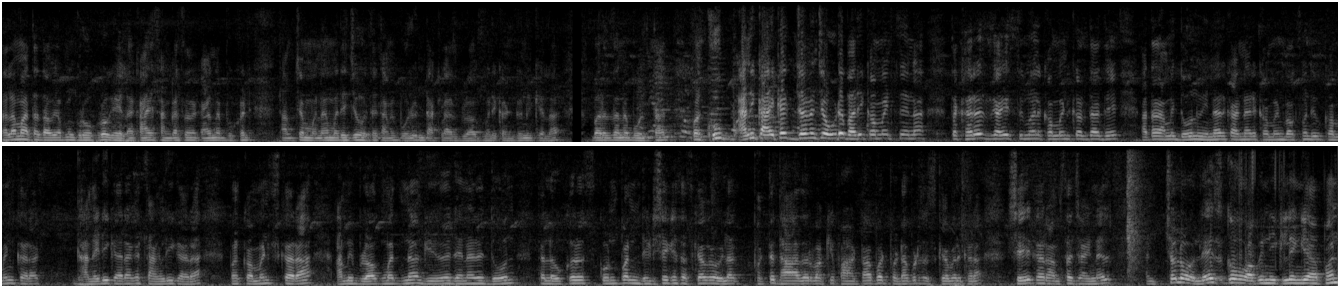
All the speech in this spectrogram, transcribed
चला मग आता जाऊया आपण ग्रोप्रो घ्यायला. काय सांगायचं काय नाही फुकट आमच्या मनामध्ये जे होतं आम्ही बोलून टाकला आज ब्लॉगमध्ये कंटिन्यू केला. बरेच जण बोलतात. पण खूप आणि काय काय जणांचे एवढे भारी कमेंट्स आहे ना तर खरंच गाईज तुम्ही मला कमेंट करता ते. आता आम्ही दोन विनर काढणारे कमेंट बॉक्समध्ये कमेंट करा घाणेडी करा का चांगली करा पण कमेंट्स करा. आम्ही ब्लॉगमधनं गिवे देणारे दोन तर लवकरच कोण पण दीडशे के सबस्क्रायबर होईल फक्त दहा हजार बाकी फटाफट फटाफट सबस्क्रायबर करा. शेअर करा आमचा चॅनल आणि चलो लेट्स गो अभि निकलेंगे आपण.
